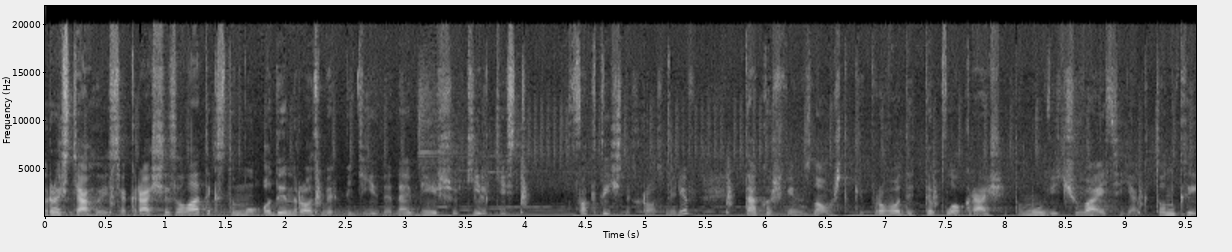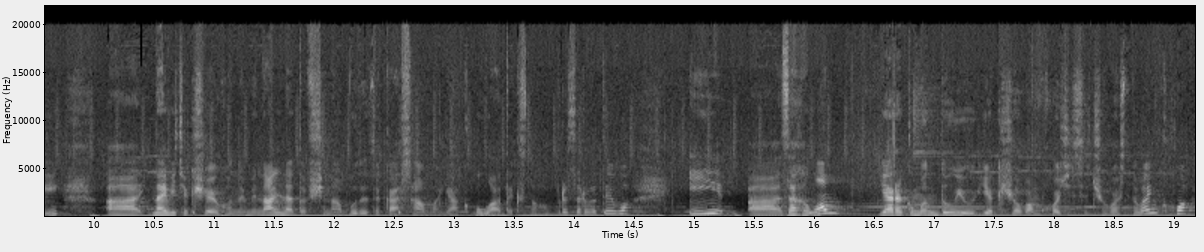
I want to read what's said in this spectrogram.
розтягується краще за латекс, тому один розмір підійде на більшу кількість фактичних розмірів. Також він знову ж таки проводить тепло краще, тому відчувається як тонкий, а, навіть якщо його номінальна товщина буде така сама, як у латексного презервативу. І а, загалом я рекомендую, якщо вам хочеться чогось новенького,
